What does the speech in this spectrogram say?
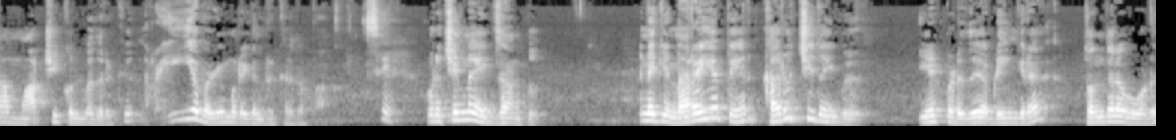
நாம் மாற்றிக்கொள்வதற்கு நிறைய வழிமுறைகள் இருக்கிறத பார்க்கணும். ஒரு சின்ன எக்ஸாம்பிள் இன்னைக்கு நிறைய பேர் கருச்சிதைவு ஏற்படுது அப்படிங்கிற தொந்தரவோடு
